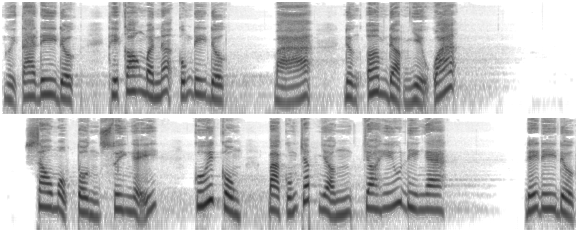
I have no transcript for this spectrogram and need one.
Người ta đi được, thì con mình á, cũng đi được. Bà, đừng ôm đờm nhiều quá. Sau một tuần suy nghĩ, cuối cùng bà cũng chấp nhận cho Hiếu đi Nga. Để đi được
